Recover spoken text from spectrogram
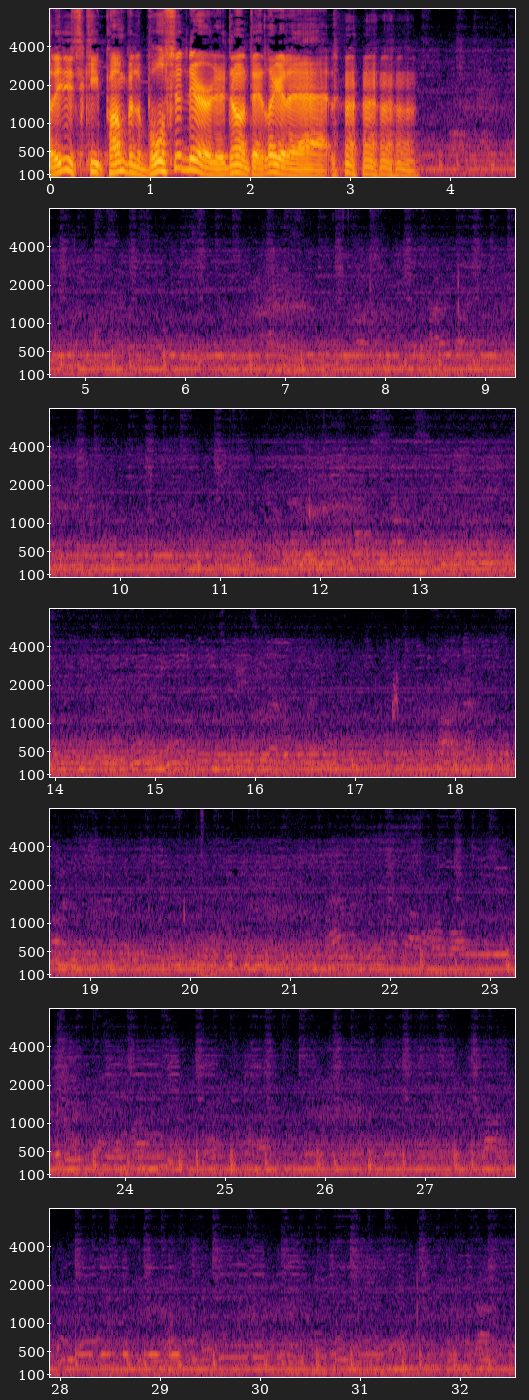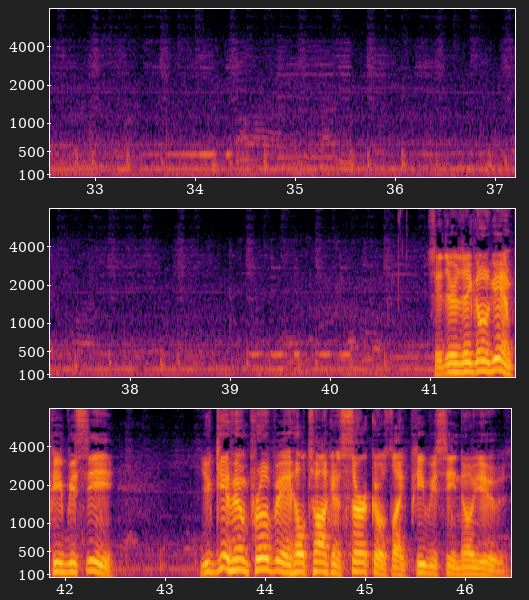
They just keep pumping the bullshit narrative, don't they? Look at that. See, there they go again, PBC. You give him propane, he'll talk in circles like PBC, no use.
